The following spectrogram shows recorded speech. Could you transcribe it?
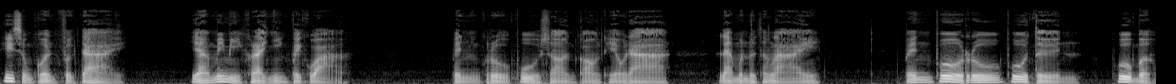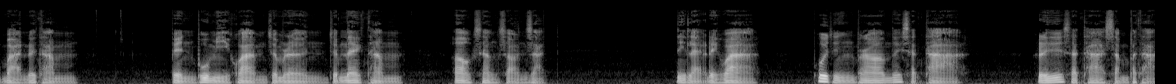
ที่สมควรฝึกได้ อย่างไม่มีใครยิ่งไปกว่า เป็นครูผู้สอนของเทวดาและมนุษย์ทั้งหลาย เป็นผู้รู้ผู้ตื่น ผู้เบิกบานด้วยธรรม เป็นผู้มีความจำเริญจำแนกธรรม ออกสั่งสอนสัตว์ นี่แหละเรียกว่า พูดถึงพร้อมด้วยศรัทธา หรือศรัทธาสัมปทา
